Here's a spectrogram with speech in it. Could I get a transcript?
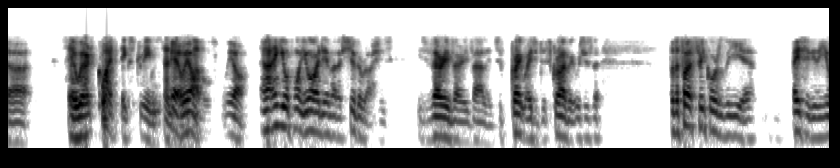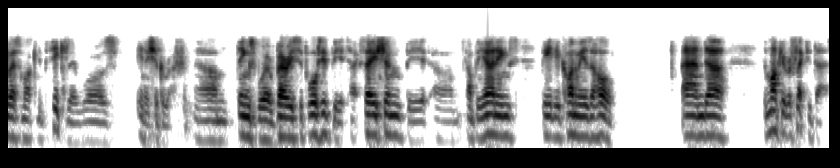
uh, so We're at quite extreme central levels. Yeah, we are. And I think your point, your idea about a sugar rush is is very, very valid. It's a great way to describe it, which is that for the first three quarters of the year, basically the U.S. market in particular was in a sugar rush. Things were very supportive, be it taxation, be it um, company earnings, be it the economy as a whole. And uh, the market reflected that.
